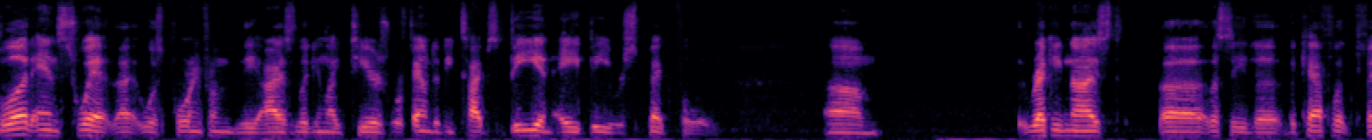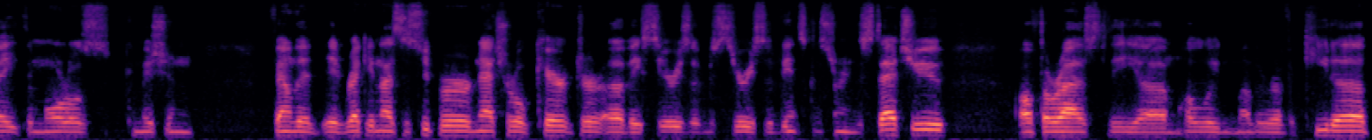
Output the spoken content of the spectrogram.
blood and sweat that was pouring from the eyes, looking like tears, were found to be types B and AB, respectfully. Um, recognized, uh, let's see, the, the Catholic Faith and Morals Commission found that it recognized the supernatural character of a series of mysterious events concerning the statue, authorized the um, Holy Mother of Akita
